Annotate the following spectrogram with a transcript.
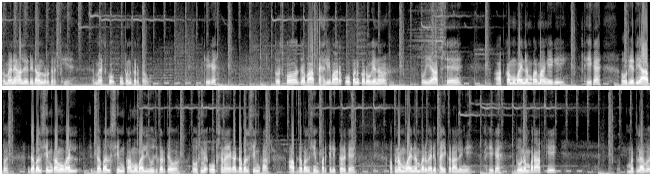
तो मैंने ऑलरेडी डाउनलोड कर रखी है। अब मैं इसको ओपन करता हूँ। ठीक है? तो इसको जब आप पहली बार ओपन करोगे ना तो ये आपसे आपका मोबाइल नंबर मांगेगी। ठीक है? और यदि आप डबल सिम का मोबाइल डबल सिम का मोबाइल यूज़ करते हो तो उसमें ऑप्शन आएगा डबल सिम का। आप डबल सिम पर क्लिक करके अपना मोबाइल नंबर वेरीफाई करा लेंगे। ठीक है? जो नंबर आपकी मतलब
